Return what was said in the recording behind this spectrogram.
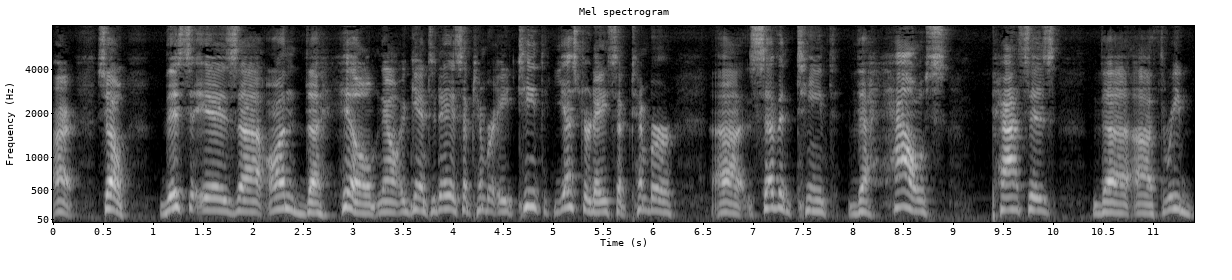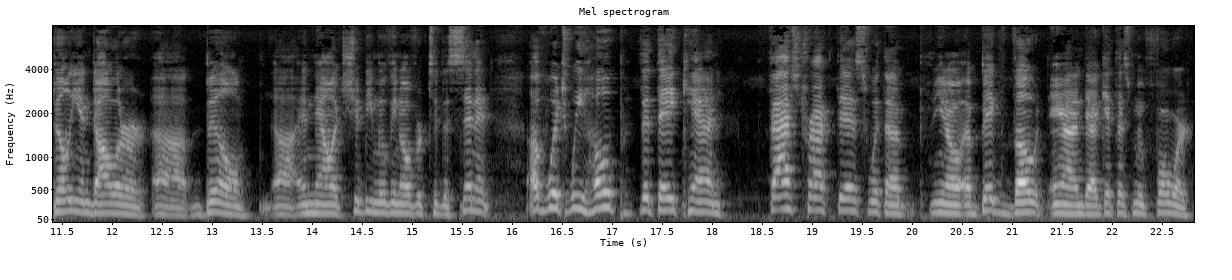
All right, so this is uh, on the Hill. Now, again, today is September 18th. Yesterday, September 17th, uh, the House passes the uh, $3 billion uh, bill, uh, and now it should be moving over to the Senate, of which we hope that they can fast track this with a you know a big vote and uh, get this moved forward.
